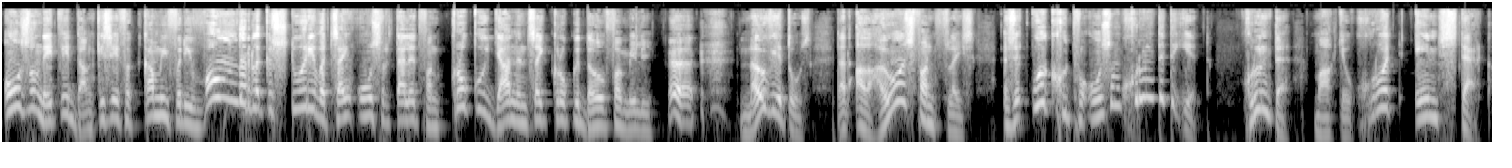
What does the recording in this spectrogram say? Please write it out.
Ons wil net weer dankie sê vir Kammy vir die wonderlike storie wat sy ons vertel het van Krokko Jan en sy krokodilfamilie. nou weet ons dat al hou ons van vleis, is dit ook goed vir ons om groente te eet. Groente maak jou groot en sterk.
